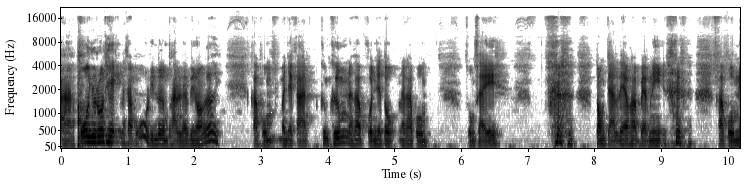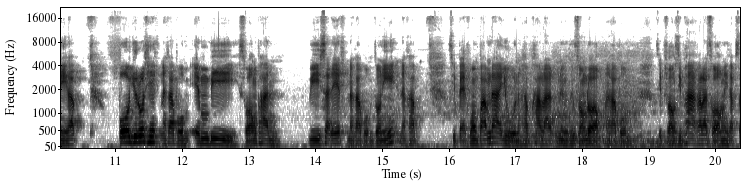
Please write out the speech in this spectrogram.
อ่าโปรยูโรเทคนะครับโอ้ลิ้นเริ่มพันแล้วพี่น้องเอ้ยครับผมบรรยากาศคึ้มๆนะครับฝนจะตกนะครับผมสงสัยต้องจัดแล้วครับแบบนี้ครับผมนี่ครับโปรยูโรเทคนะครับผม MB 2000 VZS นะครับผมตัวนี้นะครับ18วงปั๊มได้อยู่นะครับค่าละ1ถึง2ดอกนะครับผม12 15ค่าละ2นี่ครับส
